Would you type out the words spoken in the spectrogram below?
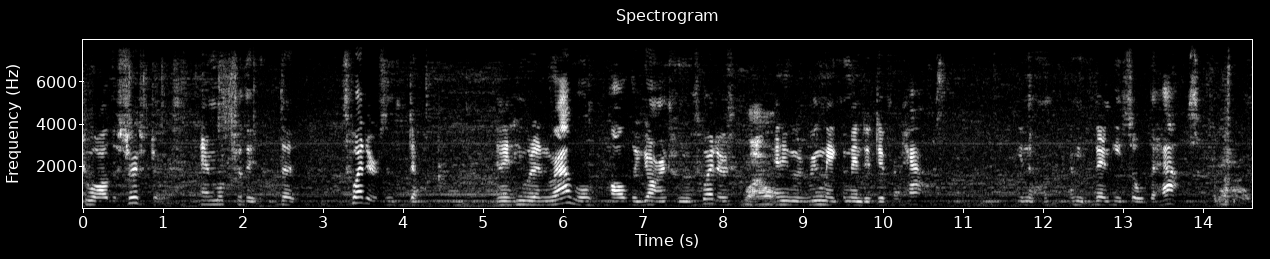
to all the thrift stores and look for the the sweaters and stuff. And then he would unravel all the yarns from the sweaters Wow. and he would remake them into different hats. You know, and then he sold the hats. Wow.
